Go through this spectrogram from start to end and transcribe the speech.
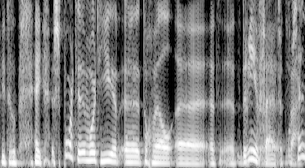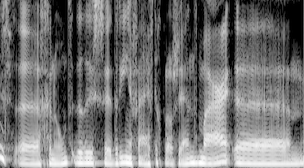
niet goed. Hey, sporten wordt hier eh, toch wel eh, het, het, 53%. het vaakst, eh, genoemd. Dat is eh 53 procent, maar... ehm,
